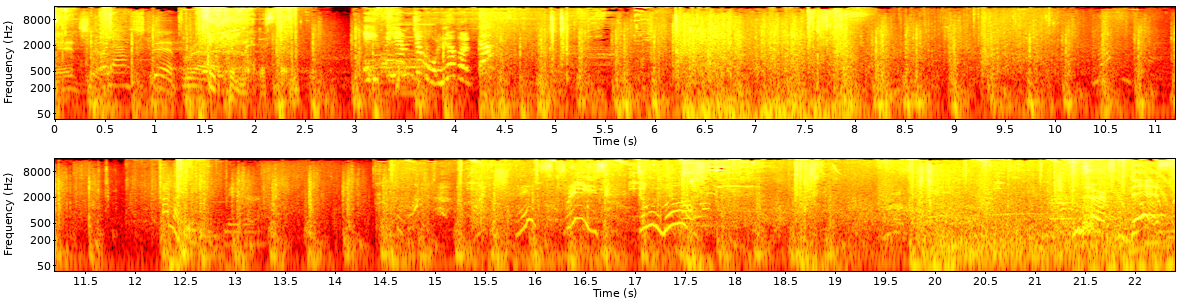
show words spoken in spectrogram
Heads up. Step right. Take your medicine. APM 좀 올 Freeze! Don't move. Nerf this.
